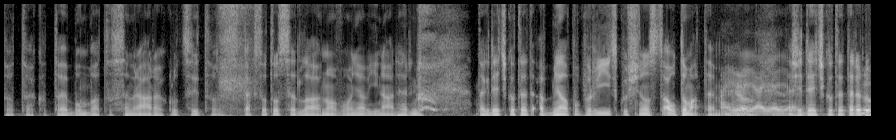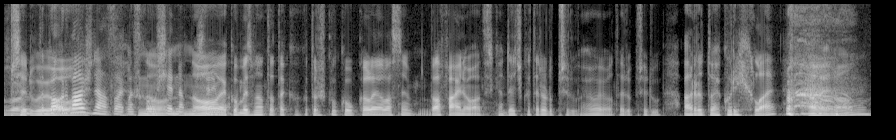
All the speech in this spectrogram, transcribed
to, to, jako, to je bomba, to jsem ráda, kluci, to, tak se to sedla, no voňavý, nádherný tak Dčko teď, a měl poprvé zkušenost s automatem. Aj, aj, aj, aj. Takže Dčko teď teda dopředu, jo. To byla odvážná takhle zkoušet no, no, jako my jsme na to tak jako trošku koukali a vlastně byla fajn, no. A teď Dčko teda dopředu, jo, jo, to je dopředu. A jde to jako rychle? A my, no,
